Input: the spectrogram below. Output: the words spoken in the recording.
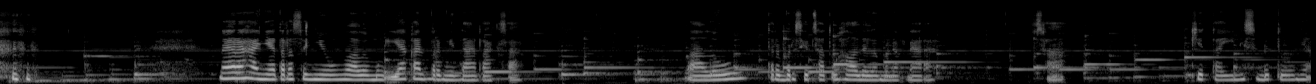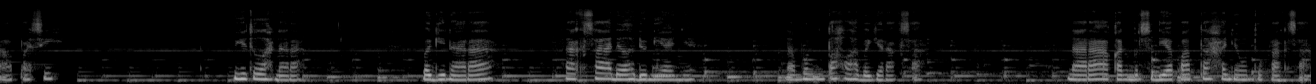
Nara hanya tersenyum lalu mengiyakan permintaan Raksa. Lalu terbersit satu hal dalam benak Nara. Sa, kita ini sebetulnya apa sih? Begitulah Nara. Bagi Nara, Raksa adalah dunianya. Namun entahlah bagi Raksa. Nara akan bersedia patah hanya untuk Raksa.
